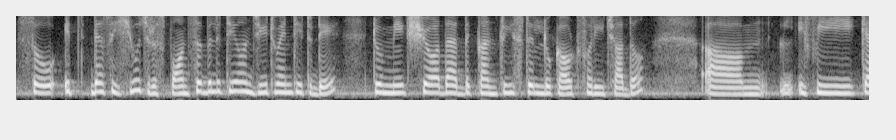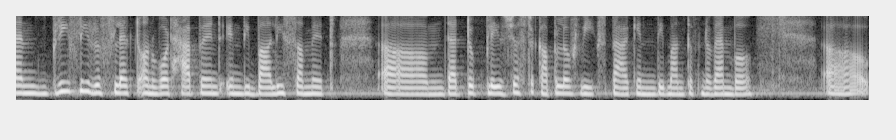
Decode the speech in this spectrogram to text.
So it, there's a huge responsibility on G20 today to make sure that the countries still look out for each other. Um, if we can briefly reflect on what happened in the Bali summit um, that took place just a couple of weeks back in the month of November. Uh,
